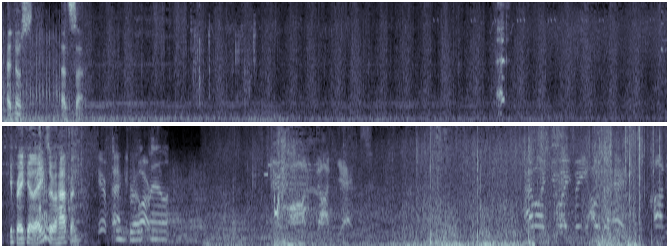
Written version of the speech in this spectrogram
I had no. s- That's uh. You break your legs or what happened? Care I broke my. You aren't done yet. Allied UAV overhead. Hunt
